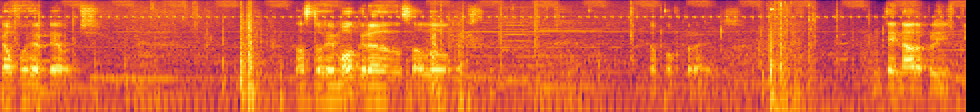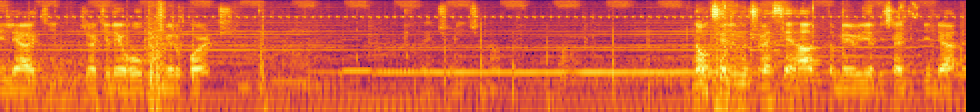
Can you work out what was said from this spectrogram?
Elfo Rebelde. Nossa, torrei mó grana no salão, velho. Capa praia. Não tem nada pra gente pilhar aqui, já que ele errou o primeiro corte. Não que se ele não tivesse errado também eu ia deixar de pilhar, né?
